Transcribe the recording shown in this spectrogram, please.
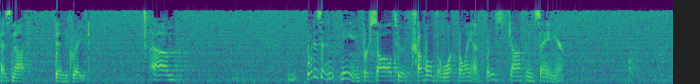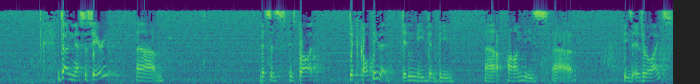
has not been great. Um, what does it mean for Saul to have troubled the, the land? What is Jonathan saying here? It's unnecessary. Um, this is, has brought difficulty that didn't need to be uh, on these uh, these Israelites.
